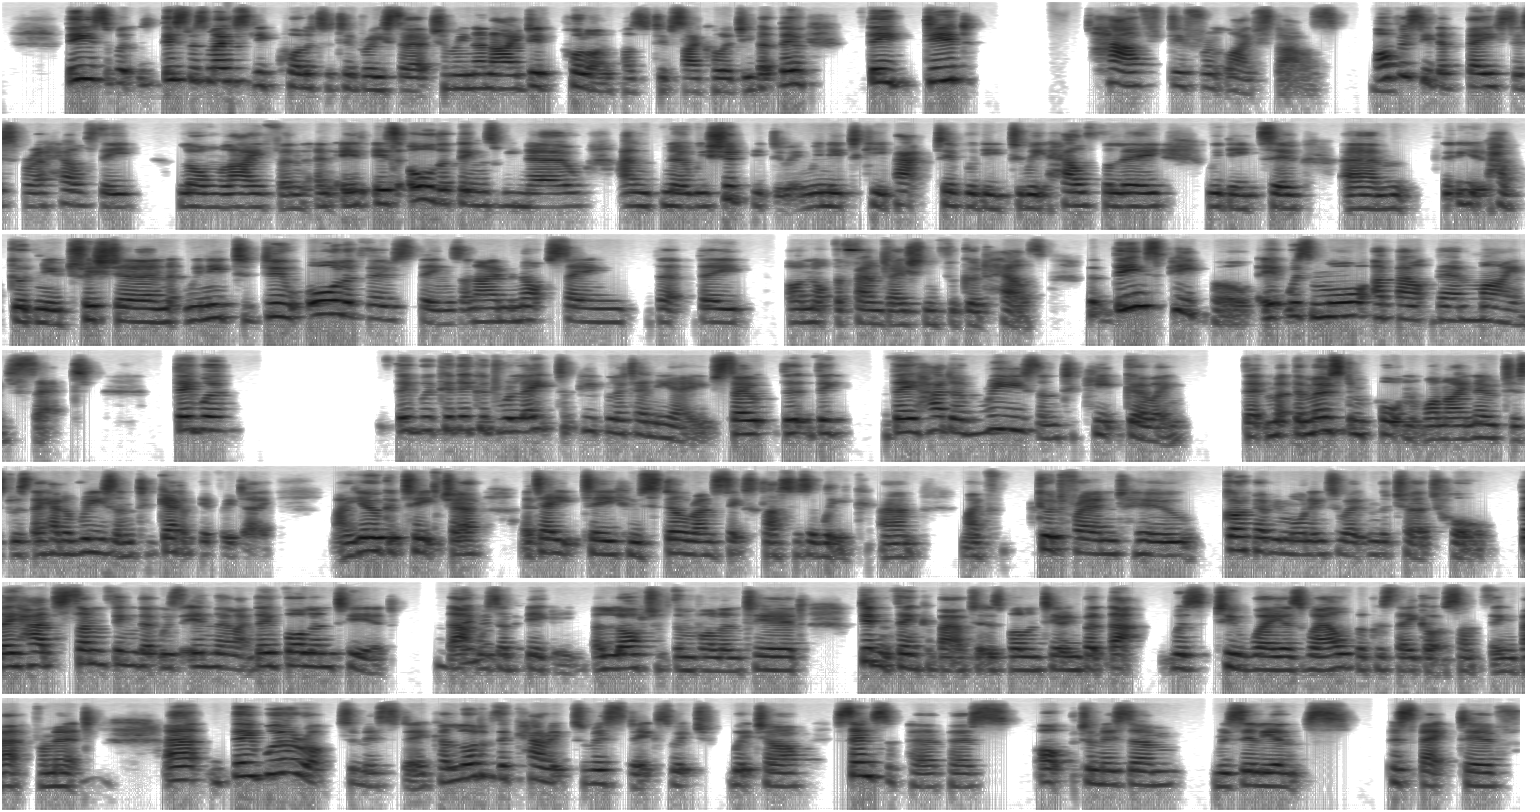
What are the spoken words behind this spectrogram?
These were, this was mostly qualitative research. I mean, and I did pull on positive psychology, but they, they did have different lifestyles. Hmm. Obviously, the basis for a healthy long life and, and is all the things we know and know we should be doing. We need to keep active, we need to eat healthily, we need to um, have good nutrition. We need to do all of those things. And I'm not saying that they are not the foundation for good health. But these people, it was more about their mindset. They were, they were, they could relate to people at any age. So the, the, they had a reason to keep going. That the most important one I noticed was they had a reason to get up every day my yoga teacher at 80 who still runs six classes a week, um, my good friend who got up every morning to open the church hall. They had something that was in their life, they volunteered. That was a biggie. A lot of them volunteered, didn't think about it as volunteering, but that was two way as well because they got something back from it. Uh, they were optimistic. A lot of the characteristics, which, which are sense of purpose, optimism, resilience, perspective,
